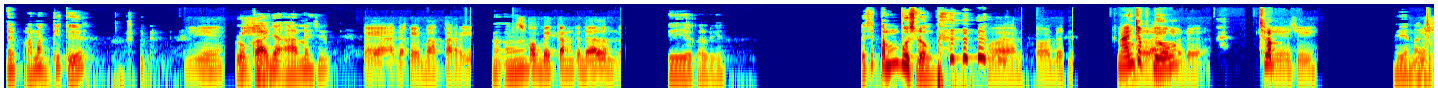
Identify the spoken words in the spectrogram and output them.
Eh, panah gitu ya. iya Lukanya aneh sih. kayak ada kayak bakar gitu Heeh. sobekan ke dalam Iya kali ya. Berarti tembus dong. wah udah Nancep dong. udah Celep. iya cuy Iya, nancep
